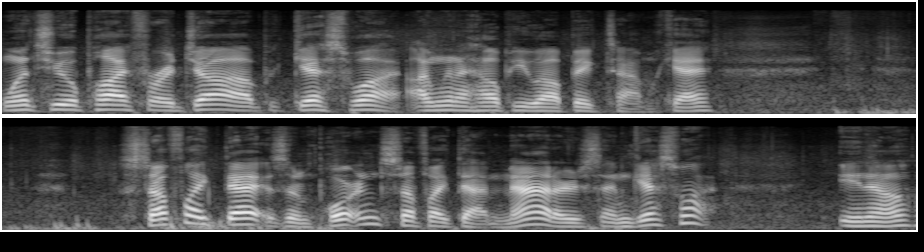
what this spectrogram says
once you apply for a job, guess what? I'm to help you out big time, okay? Stuff like that is important. Stuff like that matters. And guess what? You know,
